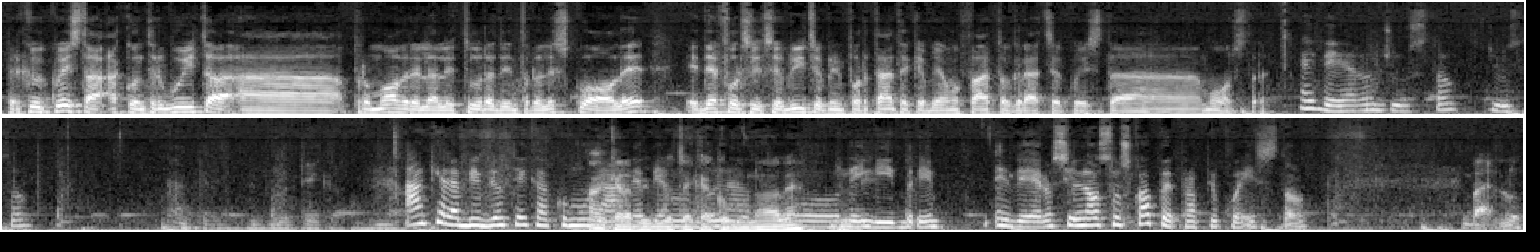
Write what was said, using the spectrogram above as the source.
per cui questa ha contribuito a promuovere la lettura dentro le scuole ed è forse il servizio più importante che abbiamo fatto grazie a questa mostra È vero, giusto, giusto. Anche la biblioteca comunale. Anche la biblioteca comunale Anche la biblioteca comunale. dei libri. È vero, sì, il nostro scopo è proprio questo. Bello,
